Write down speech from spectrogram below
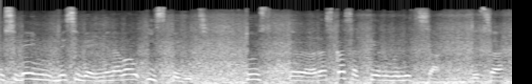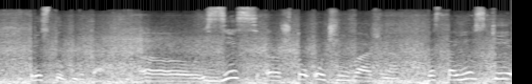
у себя для себя именовал исповедь. То есть э, рассказ от первого лица, лица преступника. Э, здесь, э, что очень важно, Достоевский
